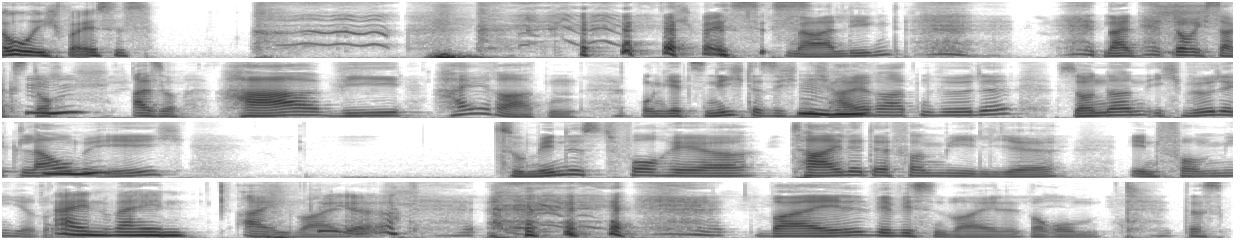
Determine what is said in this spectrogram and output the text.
Oh, ich weiß es. ich weiß es. Naheliegend. Nein, doch, ich sag's doch. Also, H wie heiraten. Und jetzt nicht, dass ich nicht heiraten würde, sondern ich würde, glaube ich, zumindest vorher Teile der Familie informieren. Ein Wein. Einweihen. Ja. weil wir wissen, weil, warum. Das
